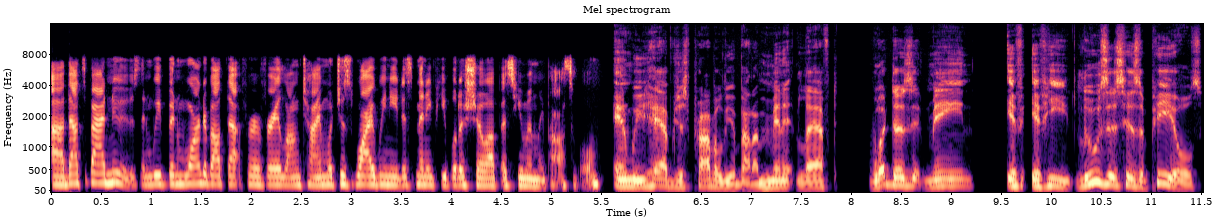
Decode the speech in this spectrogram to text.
Uh, that's bad news. And we've been warned about that for a very long time, which is why we need as many people to show up as humanly possible. And we have just probably about a minute left what does it mean if if he loses his appeals?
